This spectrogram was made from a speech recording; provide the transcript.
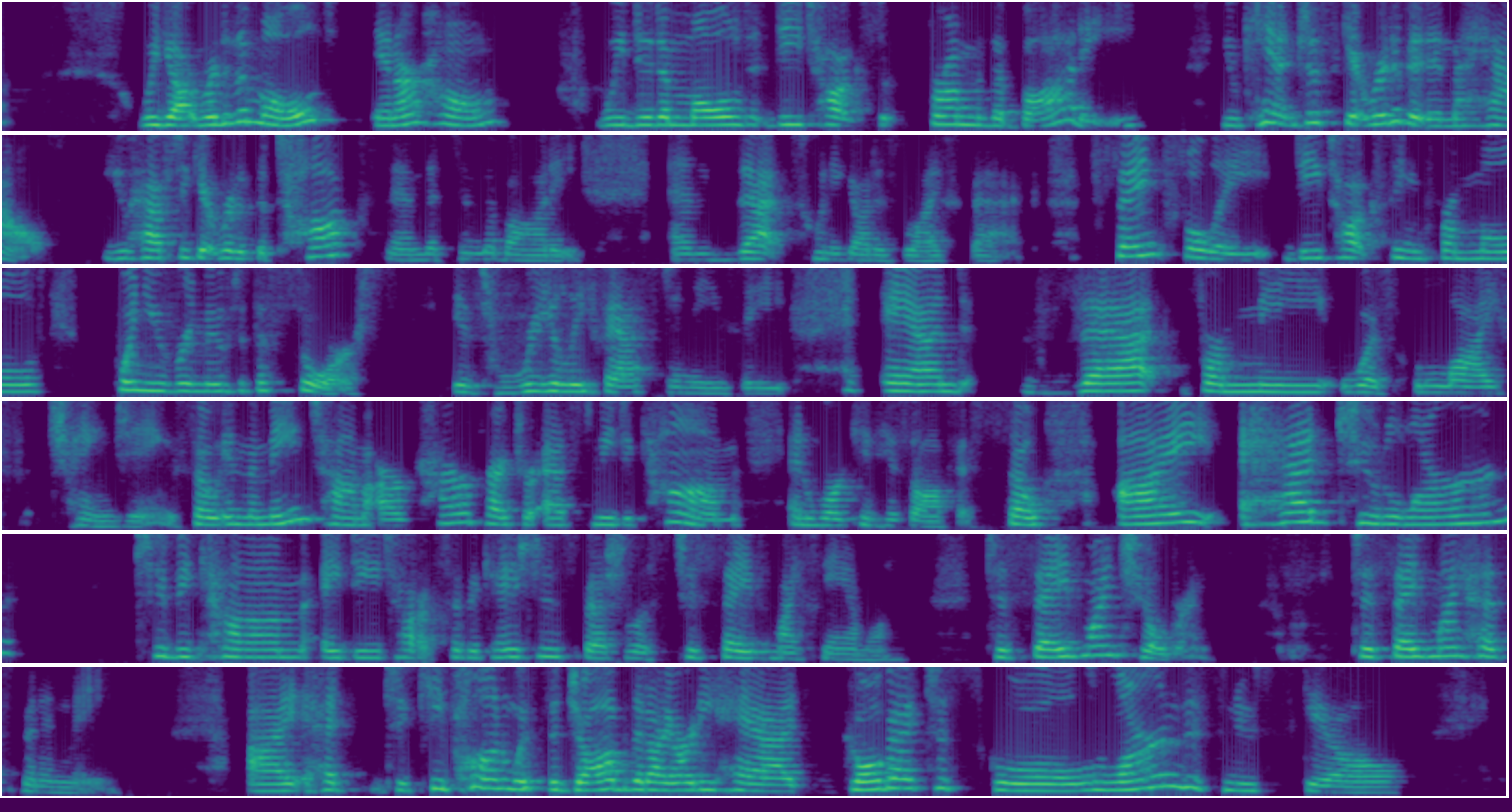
We got rid of the mold in our home. We did a mold detox from the body. You can't just get rid of it in the house. You have to get rid of the toxin that's in the body. And that's when he got his life back. Thankfully, detoxing from mold, when you've removed the source, is really fast and easy. And that for me was life changing. So, in the meantime, our chiropractor asked me to come and work in his office. So, I had to learn to become a detoxification specialist to save my family, to save my children, to save my husband and me. I had to keep on with the job that I already had, go back to school, learn this new skill.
